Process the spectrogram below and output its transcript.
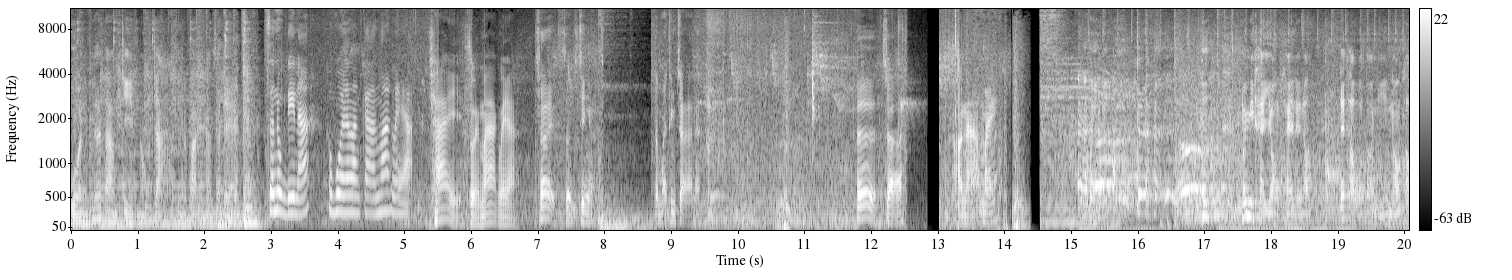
บวนเพื่อตามจีบน้องจ๋าศิลปะการแสดง สนุกดีนะ ขบวนอลังการมากเลยอะใช่สวยมากเลยอะ ใช่สวยจริงอะ แต่หมายถึงจ๋านะ เออจ๋าเอาน้ำไหม ไม่มีใครยอมใครเลยเนาะ ได้ข่าวว่าตอนนี้น้องเขา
